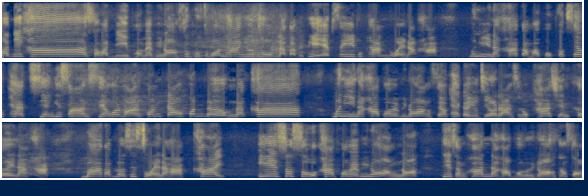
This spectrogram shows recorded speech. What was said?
วัสดีค่ะ สวัสดีพ่อแม่พี่น้องสุภุทุกคนทาง YouTube และกับพี่พีเอฟซีทุกท่านด้วยนะคะเมื่อนี้นะคะกลับมาพบกับเซลแคทเสียงอีสานเสียงหวานๆคนเก่าคนเดิมนะคะเมื่อนี้นะคะพ่อแม่พี่น้องเซลแคทก็อยู่ที่ร้านสนุกค่าเช่นเคยนะคะ มากับรถสวยๆนะคะ ค่ายอีซูซูค่ะพ่อแม่พี่น้องเนาะที่สำคัญนะคะพ่อแม่พี่น้องทั้งสอง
